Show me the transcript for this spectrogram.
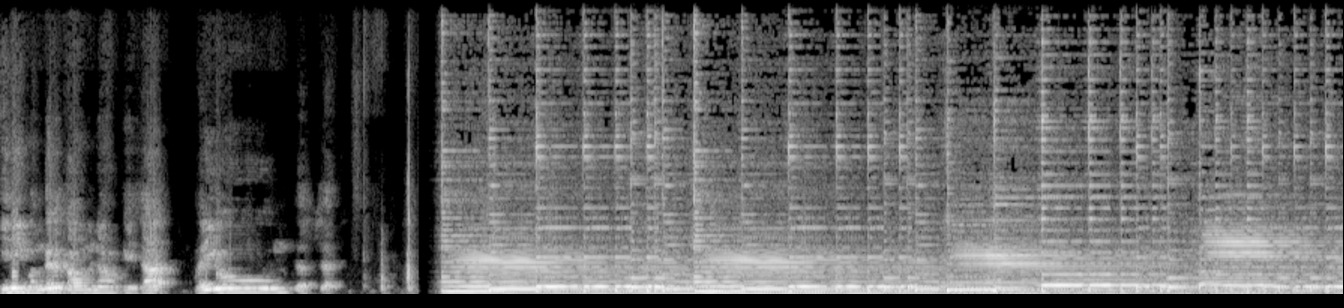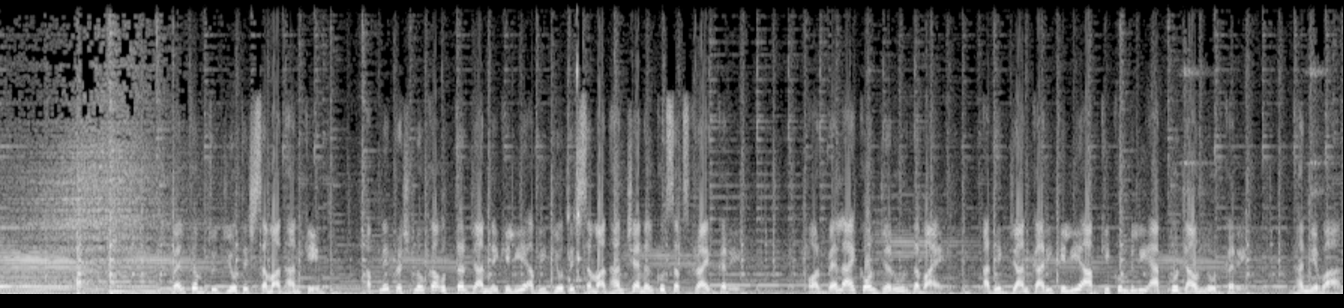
इन्हीं मंगल कामनाओं के साथ हरिओम तत्सत। वेलकम टू ज्योतिष समाधान केंद्र अपने प्रश्नों का उत्तर जानने के लिए अभी ज्योतिष समाधान चैनल को सब्सक्राइब करें और बेल आइकॉन ज़रूर दबाएँ। अधिक जानकारी के लिए आपकी कुंडली ऐप को डाउनलोड करें। धन्यवाद।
